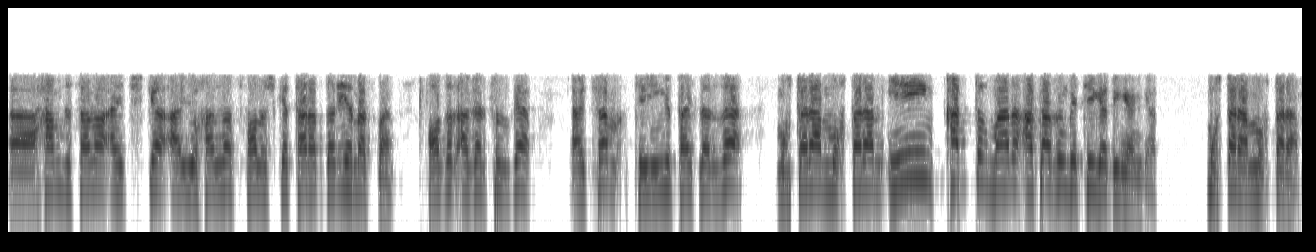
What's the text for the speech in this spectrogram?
Э, hamdu sano aytishga ayyuhanna solishga tarafdor emasman. Hozir agar sizga aytsam keyingi paytlarda muhtaram muhtaram eng qattiq mani asabimga tegadigan gap. Muhtaram muhtaram.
